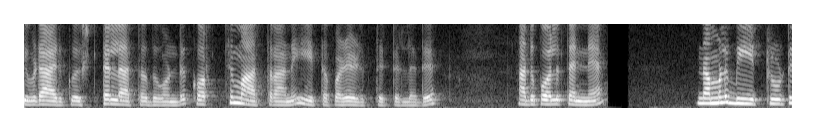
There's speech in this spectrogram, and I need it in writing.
ഇവിടെ ആർക്കും ഇഷ്ടമല്ലാത്തത് കൊണ്ട് കുറച്ച് മാത്രമാണ് ഈത്തപ്പഴം എടുത്തിട്ടുള്ളത്. അതുപോലെ തന്നെ നമ്മൾ ബീട്രൂട്ട്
